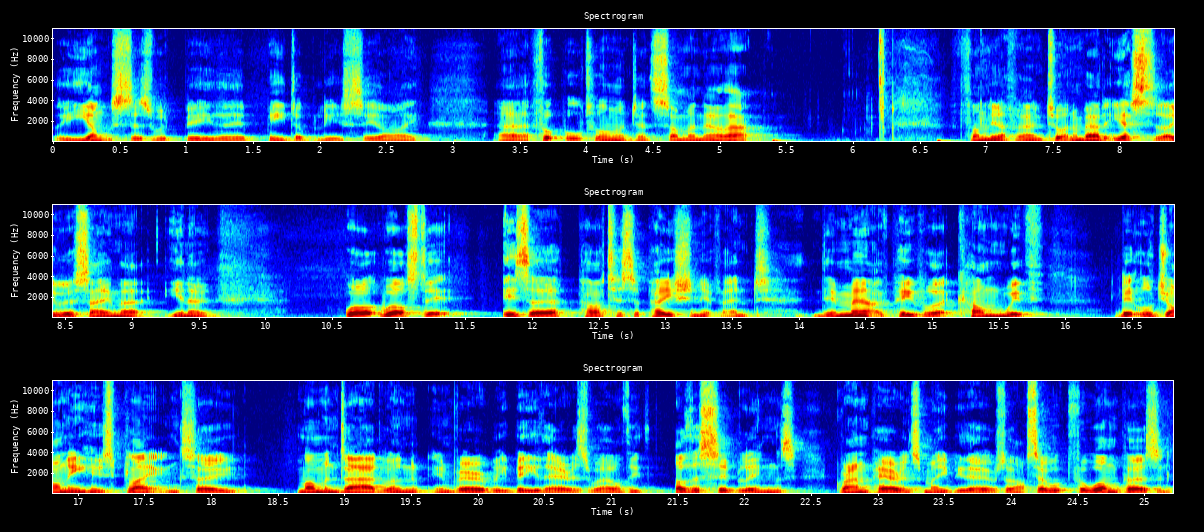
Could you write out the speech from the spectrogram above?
the youngsters would be the BWCI uh, football tournament in summer. Now that, funnily enough, I'm talking about it yesterday. We were saying that you know, well, whilst it is a participation event, the amount of people that come with little Johnny who's playing, so mum and dad will invariably be there as well. The other siblings, grandparents may be there as well. So for one person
